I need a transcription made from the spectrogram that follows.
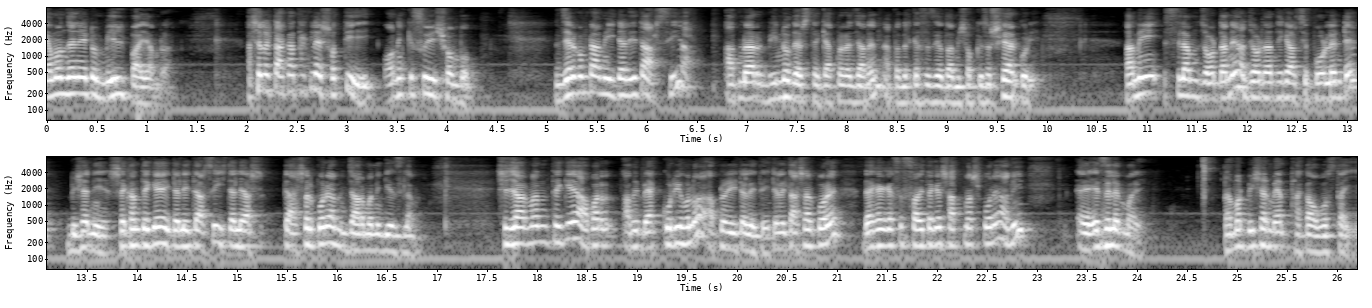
কেমন জানি একটু মিল পাই আমরা। আসলে টাকা থাকলে সত্যি অনেক কিছুই সম্ভব। যেরকমটা আমি ইটালিতে আসছি, আপনার ভিন্ন দেশ থেকে আপনারা জানেন, আপনাদের কাছে যেহেতু আমি সবকিছু শেয়ার করি। আমি ছিলাম জর্দানে, আর জর্দান থেকে আসছি পোল্যান্ডে বিষয় নিয়ে। সেখান থেকে ইটালিতে আসছি ইটালি আসতে আসার পরে আমি জার্মানি গিয়েছিলাম। সে জার্মান থেকে আবার আমি ব্যাক করি হলো আপনার ইটালিতে। ইটালিতে আসার পরে দেখা গেছে ছয় থেকে সাত মাস পরে আমি এজেলেম মারি আমার বিশার ম্যাথ থাকা অবস্থায়।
